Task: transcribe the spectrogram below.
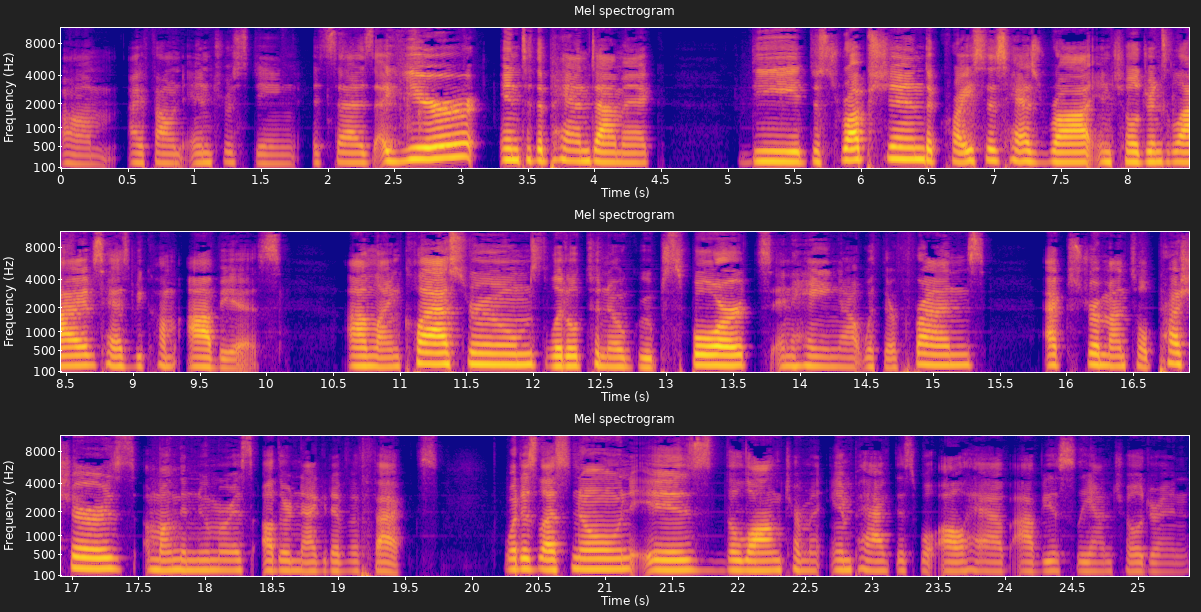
um, I found interesting. It says a year into the pandemic, the disruption the crisis has wrought in children's lives has become obvious. Online classrooms, little to no group sports, and hanging out with their friends, extra mental pressures, among the numerous other negative effects. What is less known is the long term impact this will all have, obviously, on children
